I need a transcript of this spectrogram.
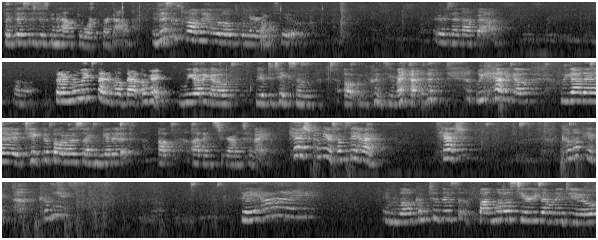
But this is just gonna have to work for now. And this is probably a little glary too. Or is it not bad? Uh, But I'm really excited about that. Okay, we gotta go. We have to take some. Oh, you couldn't see my head. we gotta go. We gotta take the photo so I can get it up on Instagram tonight. Cash, come here. Come say hi. Cash, come up here. Come here. Say hi. And welcome to this fun little series I'm gonna do.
